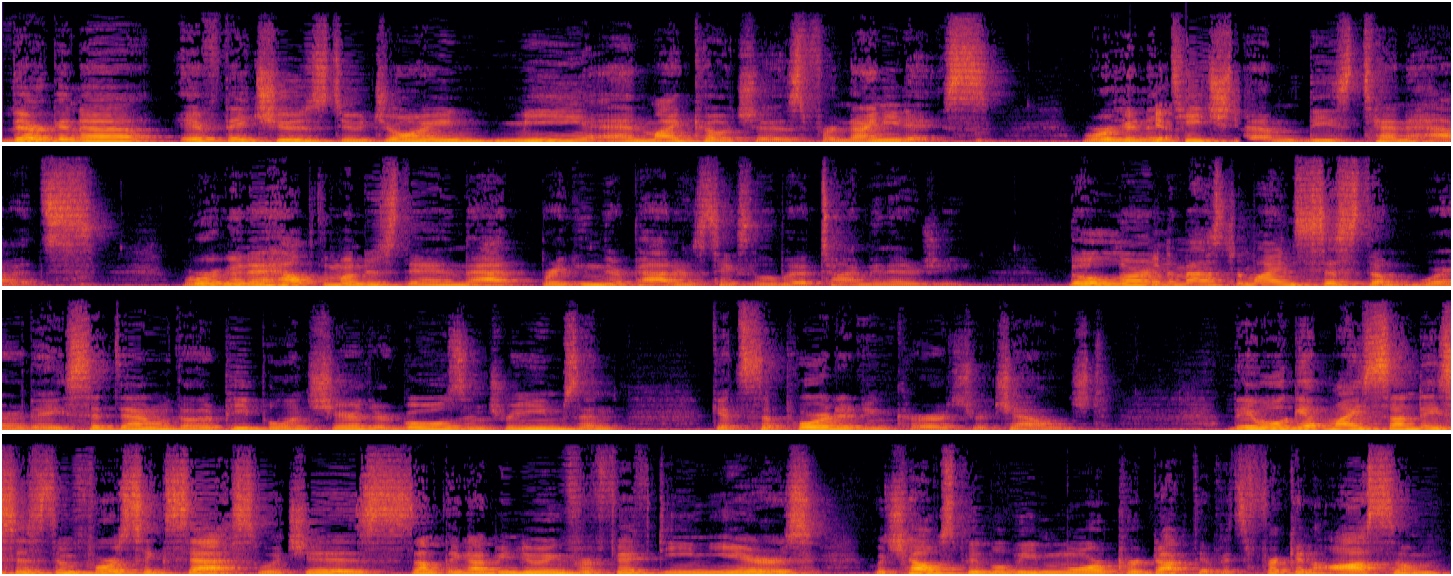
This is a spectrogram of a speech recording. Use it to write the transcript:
they're going to, if they choose to, join me and my coaches for 90 days. We're going to yep. teach them these 10 habits. We're going to help them understand that breaking their patterns takes a little bit of time and energy. They'll learn the mastermind system where they sit down with other people and share their goals and dreams and get supported, encouraged, or challenged. They will get my Sunday system for success, which is something I've been doing for 15 years, which helps people be more productive. It's freaking awesome.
